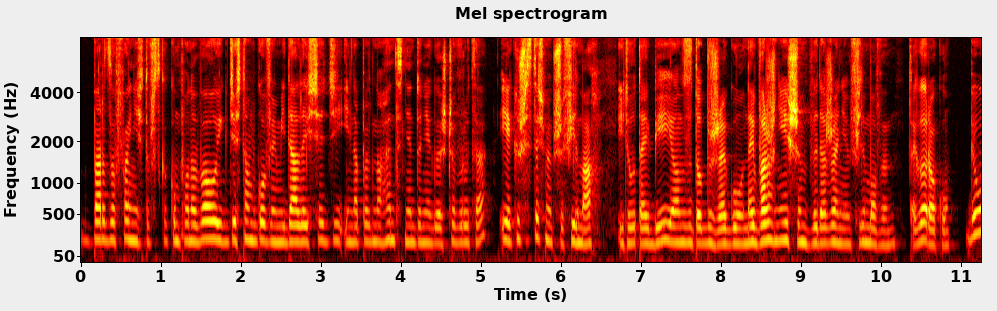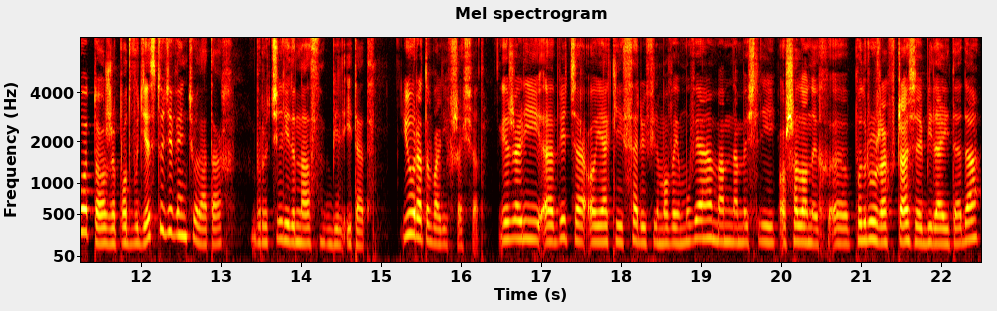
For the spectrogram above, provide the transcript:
bardzo fajnie się to wszystko komponowało i gdzieś tam w głowie mi dalej siedzi i na pewno chętnie do niego jeszcze wrócę. I jak już jesteśmy przy filmach i tutaj bijąc do brzegu, najważniejszym wydarzeniem filmowym tego roku było to, że po 29 latach wrócili do nas Bill i Ted i uratowali wszechświat. Jeżeli e, wiecie o jakiej serii filmowej mówię, mam na myśli o szalonych e, podróżach w czasie Billa i Teda.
